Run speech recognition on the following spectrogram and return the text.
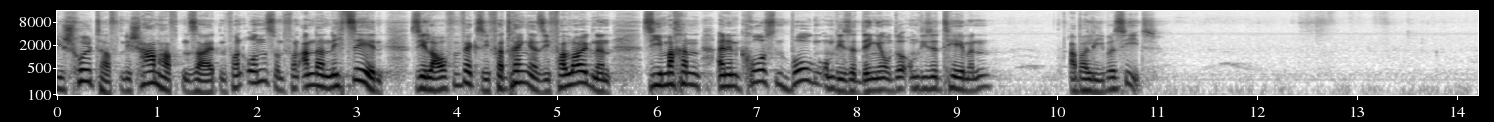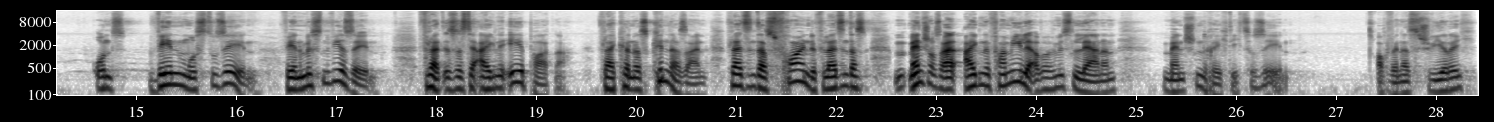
die schuldhaften, die schamhaften Seiten von uns und von anderen nicht sehen. Sie laufen weg, sie verdrängen, sie verleugnen, sie machen einen großen Bogen um diese Dinge und um diese Themen, aber Liebe sieht. Und wen musst du sehen? Wen müssen wir sehen? Vielleicht ist es der eigene Ehepartner. Vielleicht können das Kinder sein, vielleicht sind das Freunde, vielleicht sind das Menschen aus einer eigenen Familie, aber wir müssen lernen, Menschen richtig zu sehen. Auch wenn das schwierig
